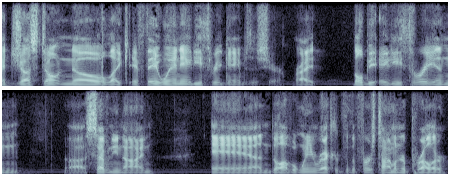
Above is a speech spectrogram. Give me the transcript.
I just don't know. Like if they win 83 games this year, right? They'll be 83 and uh, 79, and they'll have a winning record for the first time under Preller.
